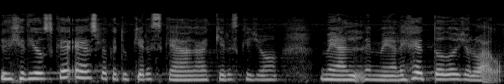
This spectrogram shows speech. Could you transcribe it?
yo dije, Dios, ¿qué es lo que tú quieres que haga? ¿Quieres que yo me, me aleje de todo? Yo lo hago.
